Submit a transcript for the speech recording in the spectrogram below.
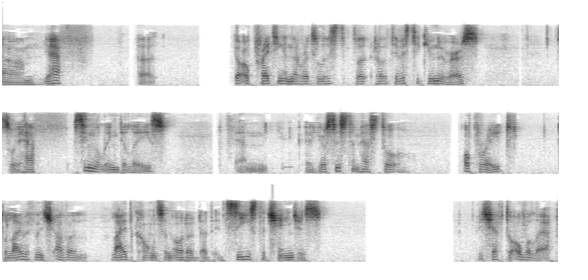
um, you have uh, you're operating in a relativistic universe, so you have signaling delays, and your system has to operate to lie within each other light cones in order that it sees the changes, which have to overlap.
